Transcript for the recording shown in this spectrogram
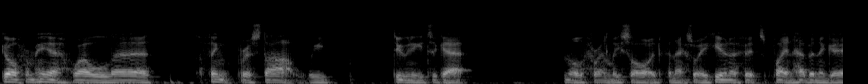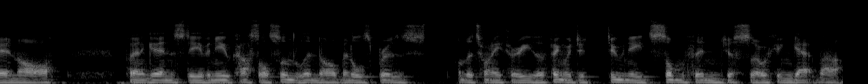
go from here? Well, uh, I think for a start, we do need to get another friendly sorted for next week, even if it's playing Hebburn again or playing against either Newcastle, Sunderland, or Middlesbrough's under 23s. I think we just do need something just so we can get that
